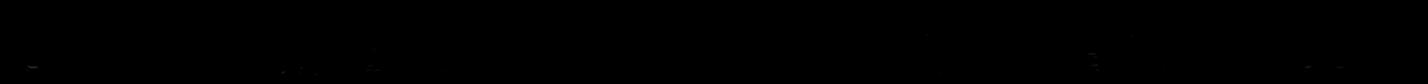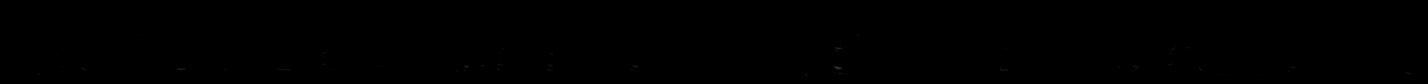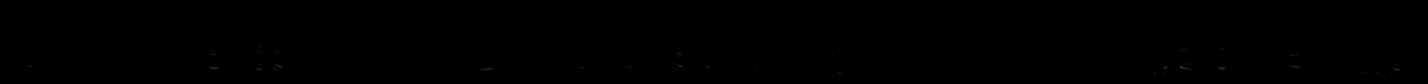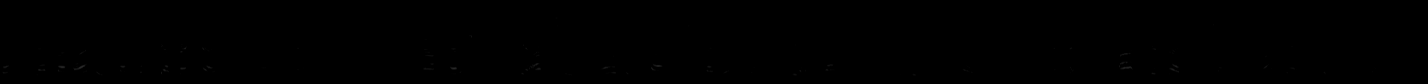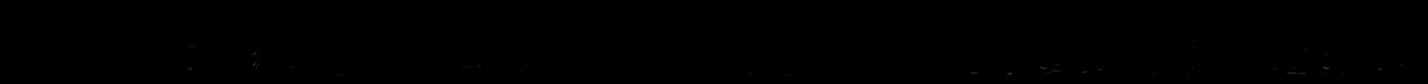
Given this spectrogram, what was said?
высокие дополнительные премии за риск, что, соответственно, выливается в рост стоимости привлечения финансирования для частных компаний. Первичный публичный рынок. На публичном фондовом рынке существует здесь два направления. Первоначальные публичные предложения, которые называются IPO, когда компания трансформируется из частной в публичную, и вторичное публичное держатели ценной бумаги и спекулянты. Вторичный рынок акций можно разделить на две части. Это организованные фондовые биржи и внебиржевые рынки OTC. OTC представляет собой по сути сеть дилеров, которые способствуют торговле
